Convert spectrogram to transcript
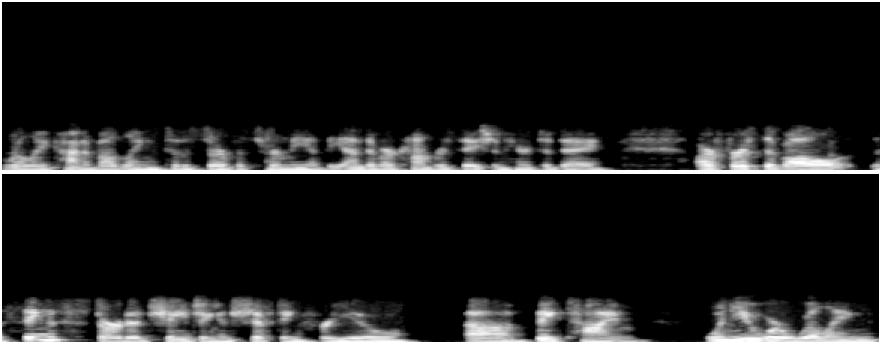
really kind of bubbling to the surface for me at the end of our conversation here today are first of all, things started changing and shifting for you uh, big time when you were willing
